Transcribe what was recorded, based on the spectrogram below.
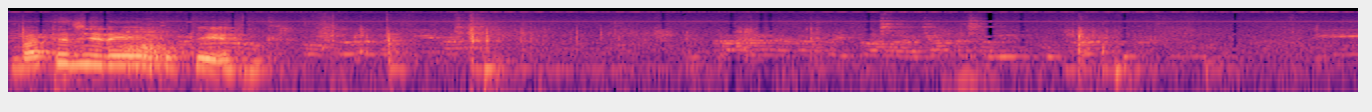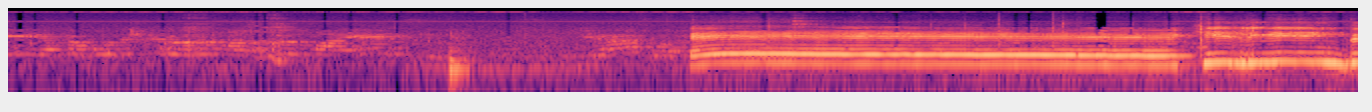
Bota direito, Pedro. Ê, que lindo!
